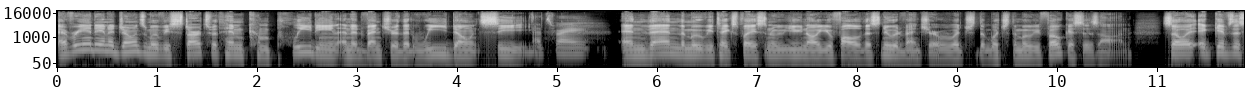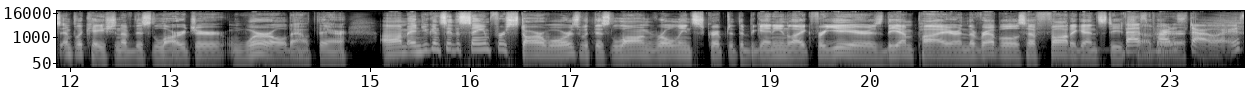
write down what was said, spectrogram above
Every Indiana Jones movie starts with him completing an adventure that we don't see. That's right. And then the movie takes place and you know you follow this new adventure which the, which the movie focuses on. So it, it gives this implication of this larger world out there. Um, and you can say the same for star wars with this long rolling script at the beginning like for years the empire and the rebels have fought against each Best other. part of Star Wars.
